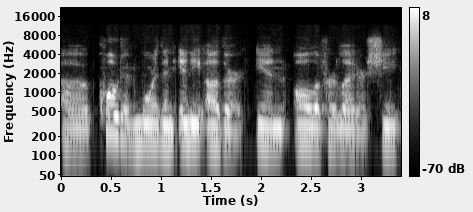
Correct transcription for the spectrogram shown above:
uh, quoted more than any other in all of her letters. She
